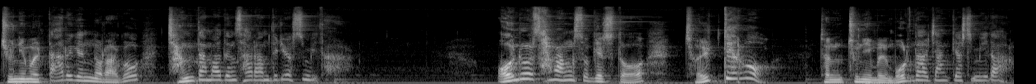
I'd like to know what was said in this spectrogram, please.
주님을 따르겠노라고 장담하던 사람들이었습니다. 어느 상황 속에서도 절대로 저는 주님을 모른다 하지 않겠습니다.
